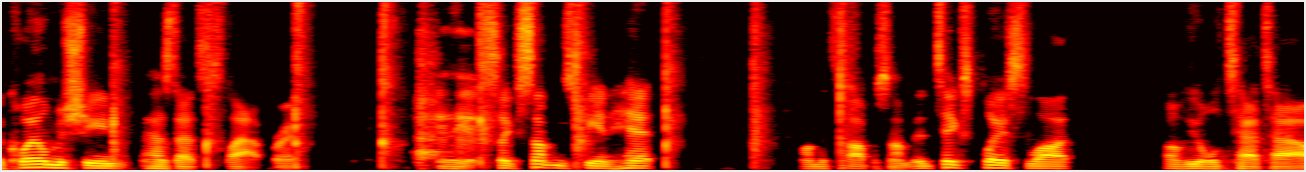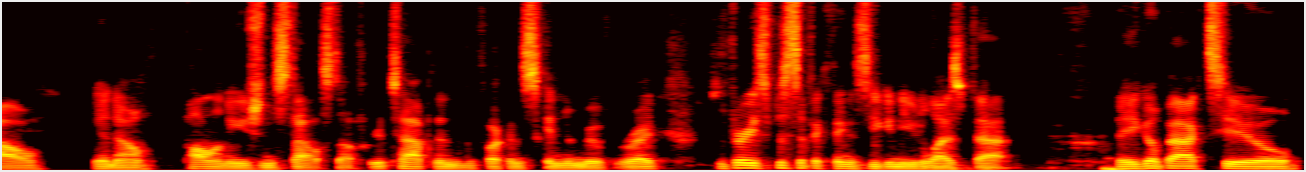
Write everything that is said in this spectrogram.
the coil machine has that slap right? And mm-hmm. it's like something's being hit on the top of something. It takes place a lot of the old tatau, you know, Polynesian style stuff. You're tapping into the fucking skin and movement, right? So very specific things you can utilize with that. Then you go back to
